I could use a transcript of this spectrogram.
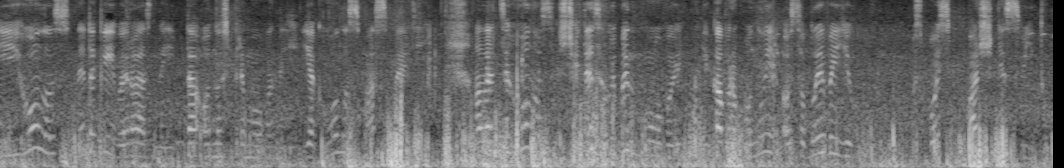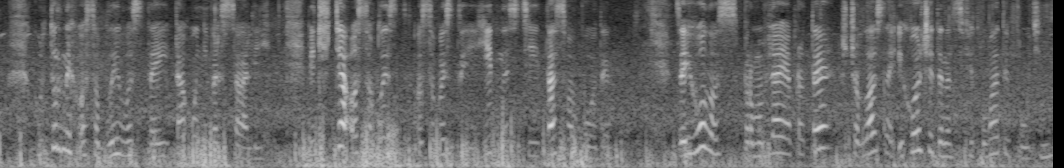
Її голос не такий виразний та односпрямований, як голос мас-медій. Але це голос, що йде з глибин мови, яка пропонує особливий його спосіб бачення світу, культурних особливостей та універсалій, відчуття особис- особистої гідності та свободи. Цей голос промовляє про те, що власне і хоче денацифікувати Путін.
